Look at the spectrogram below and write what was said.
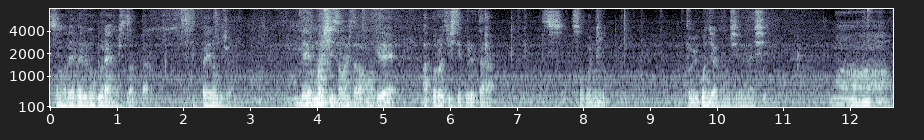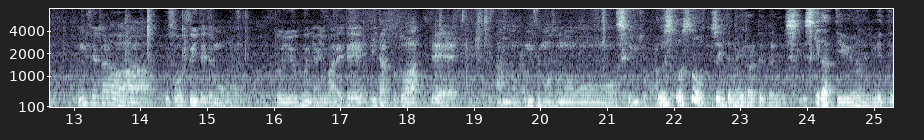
そのレベルのぐらいの人だったらいっぱいいるんでしょ。でもしその人が本気でアプローチしてくれたらそそこに飛び込んじゃうかもしれないし。まあお店からは嘘をついてでもというふうには言われていたことはあってあのお店もその事務所から。も嘘嘘をついてもいいからって言って好き好きだっていうふうに言えって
